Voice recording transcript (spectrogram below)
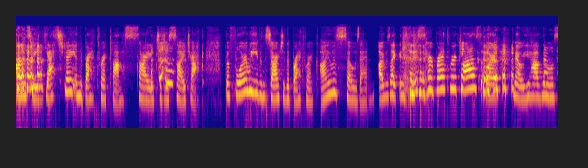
Honestly, yesterday in the breathwork class, sorry to just sidetrack. Before we even started the breathwork, I was so zen. I was like, "Is this her breathwork class, or no? You have the most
